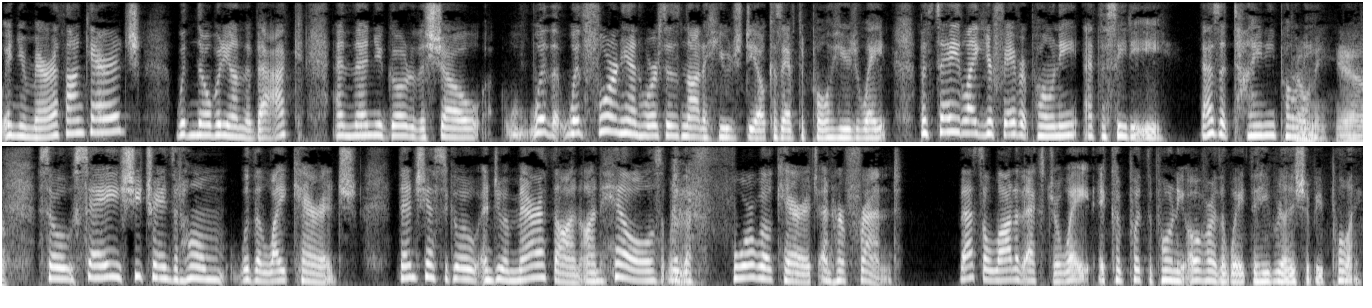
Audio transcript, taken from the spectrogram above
in your marathon carriage with nobody on the back, and then you go to the show with with four in hand horses, not a huge deal because they have to pull huge weight. But say like your favorite pony at the CDE. That's a tiny pony. pony. Yeah, so say she trains at home with a light carriage. Then she has to go and do a marathon on hills with a four wheel carriage and her friend. That's a lot of extra weight. It could put the pony over the weight that he really should be pulling,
